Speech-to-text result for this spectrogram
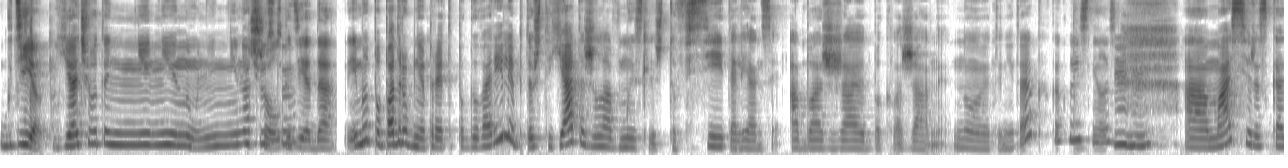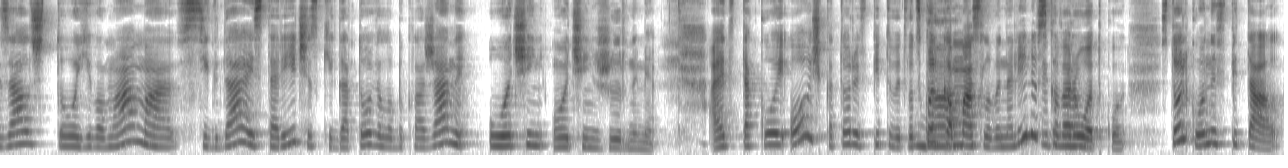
где? Я чего-то не, не, ну, не, не нашел, где, да. И мы поподробнее про это поговорили, потому что я-то жила в мысли, что все итальянцы обожают баклажаны. Но это не так, как выяснилось. Mm-hmm. А Масси рассказал, что его мама всегда исторически готовила баклажаны очень-очень жирными. А это такой овощ, который впитывает... Вот сколько да. масла вы налили в сковородку, это столько он и впитал.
